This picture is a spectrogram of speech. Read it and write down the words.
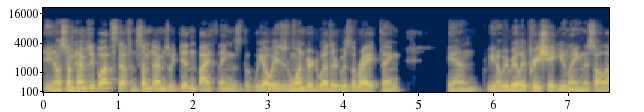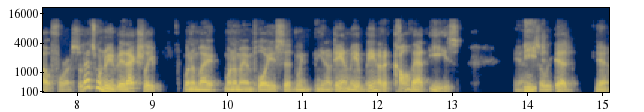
you know, sometimes we bought stuff and sometimes we didn't buy things, but we always wondered whether it was the right thing. And, you know, we really appreciate you laying this all out for us. So that's when we it actually one of my one of my employees said, "When you know, Dan, we we ought to call that ease." Yeah, Neat. so we did. Yeah,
